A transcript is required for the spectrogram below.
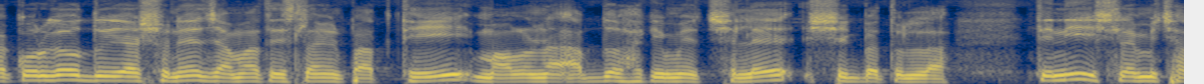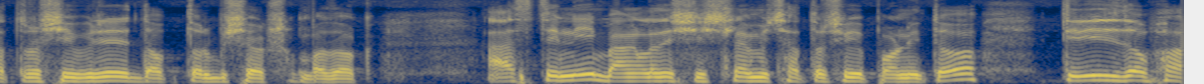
ঠাকুরগাঁও দুই আসনে জামাত ইসলামীর প্রার্থী মাওলানা আব্দুল হাকিমের ছেলে শিকবাতুল্লাহ তিনি ইসলামী ছাত্র শিবিরের দপ্তর বিষয়ক সম্পাদক। আজ তিনি বাংলাদেশ ইসলামী ছাত্র শিবির প্রণীত তিরিশ দফা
